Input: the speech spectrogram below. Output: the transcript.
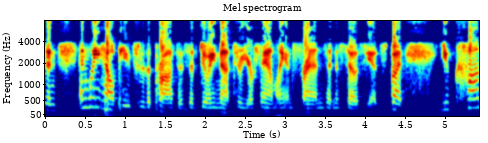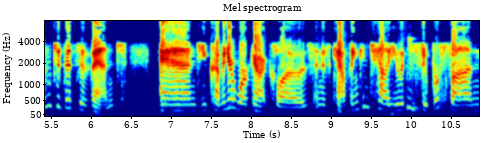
and, and we help you through the process of doing that through your family and friends and associates. But you come to this event and you come in your workout clothes, and as Kathleen can tell you, it's super fun,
